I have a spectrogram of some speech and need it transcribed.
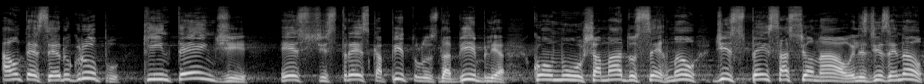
Há um terceiro grupo que entende estes três capítulos da Bíblia como o chamado sermão dispensacional. Eles dizem: não,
